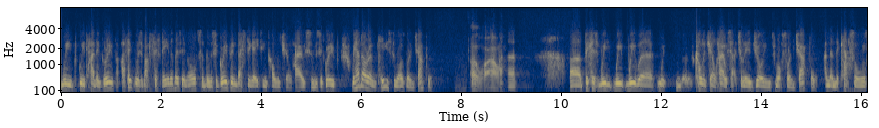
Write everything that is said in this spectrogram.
we we'd had a group. I think there was about fifteen of us in all. So there was a group investigating College Hill House. There was a group. We had our own keys to Rosslyn Chapel Oh, wow. uh, because we we we were we, College Hill House actually adjoins Rosslyn Chapel, and then the castle's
